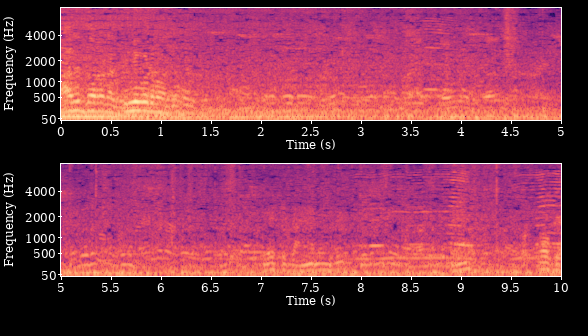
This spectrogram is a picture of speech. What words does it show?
ആദ്യം കുഞ്ഞും കൂടെ വന്നു ഓക്കെ എല്ലാം കൂടെ പിള്ളേരിങ്ങ അങ്ങനെ ഓക്കെ.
